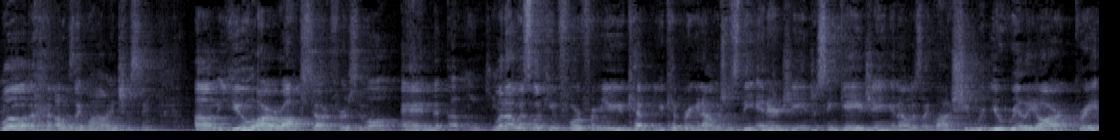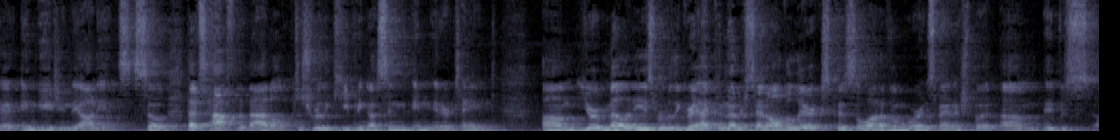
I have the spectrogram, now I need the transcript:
Well, I was like, wow, interesting. Um, you are a rock star, first of all, and uh, what I was looking for from you, you kept you kept bringing out, which was the energy and just engaging. And I was like, wow, she, you really are great at engaging the audience. So that's half the battle, just really keeping us in, in entertained. Um, your melodies were really great. I couldn't understand all the lyrics because a lot of them were in Spanish, but um, it was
